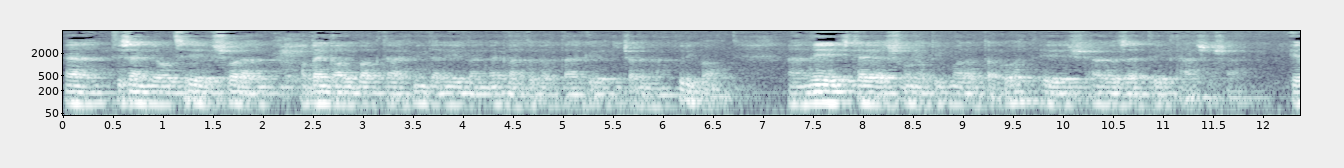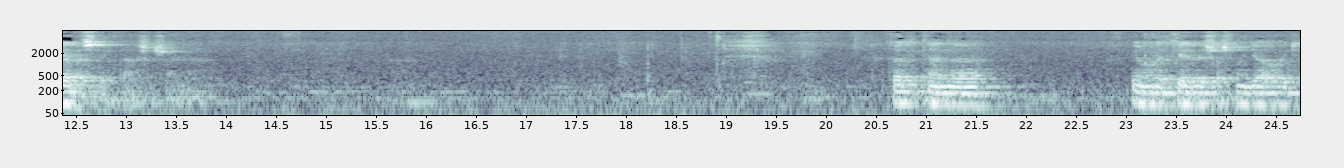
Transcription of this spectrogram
18 év során a bengali bakták minden évben meglátogatták őt Jagannath Puriba. Négy teljes hónapig maradtak ott, és elvezették társaság. Élvezték társaságát. Tulajdonképpen jön egy kérdés, azt mondja, hogy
